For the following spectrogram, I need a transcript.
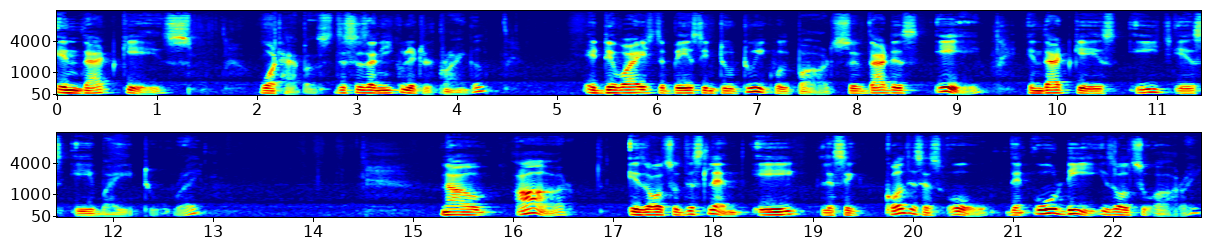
in that case, what happens? This is an equilateral triangle. It divides the base into two equal parts. So if that is A, in that case, each is A by 2, right? Now, R is also this length. A, let's say, call this as O, then OD is also R, right?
